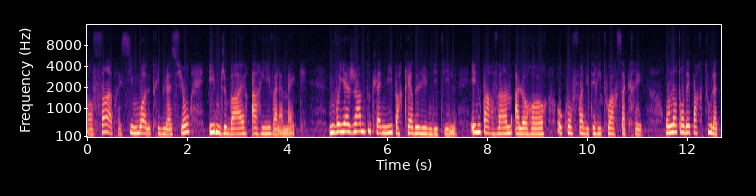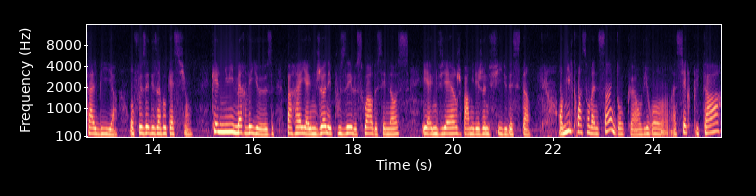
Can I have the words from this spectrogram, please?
Enfin, après six mois de tribulation, Ibn Jubair arrive à la Mecque. Nous voyageâmes toute la nuit par clair de lune, dit-il, et nous parvînmes à l'aurore aux confins du territoire sacré. On entendait partout la talbiya, on faisait des invocations. Quelle nuit merveilleuse, pareille à une jeune épousée le soir de ses noces et à une vierge parmi les jeunes filles du destin. En 1325, donc euh, environ un siècle plus tard,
